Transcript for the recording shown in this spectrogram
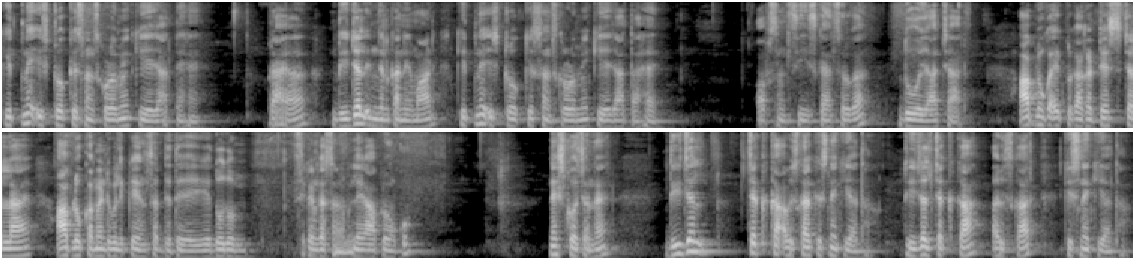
कितने स्ट्रोक के संस्करणों में किए जाते हैं? प्रायः, डीजल इंजन का निर्माण कितने स्ट्रोक के संस्करणों में किया जाता है? ऑप्शन सी, इसका आंसर होगा, दो हज़ार चार। आप लोगों का एक प्रकार का टेस्ट चल रहा है। आप लोग कमेंट में लिख के आंसर देते जाइए दो दो सेकंड का समय मिलेगा आप लोगों को। नेक्स्ट क्वेश्चन है, डीजल चक्र का आविष्कार किसने किया था? डीजल चक्र का आविष्कार किसने किया था?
